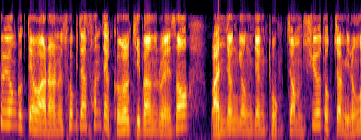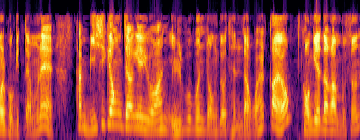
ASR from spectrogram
효용 극대화라는 소비자 선택 그걸 기반으로 해서 완전 경쟁 독점, 수요 독점 이런 걸 보기 때문에 한 미시경장의 요한 일부분 정도 된다고 할까요? 거기에다가 무슨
